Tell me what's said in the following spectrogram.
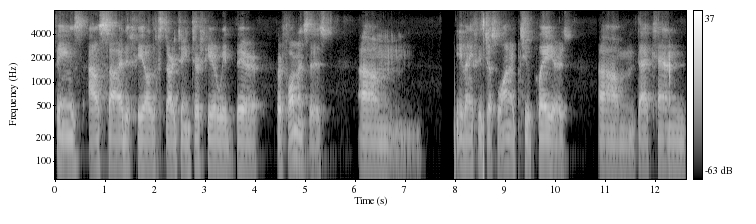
things outside the field start to interfere with their performances, um, even if it's just one or two players um, that can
